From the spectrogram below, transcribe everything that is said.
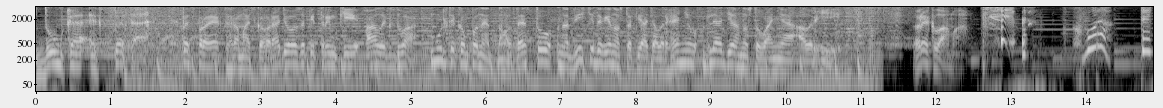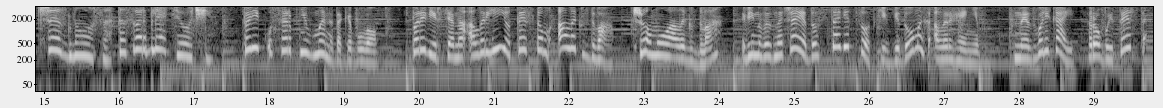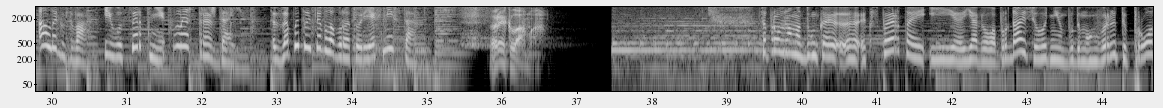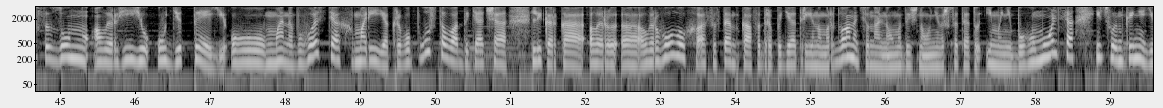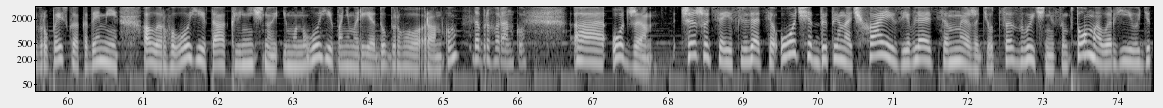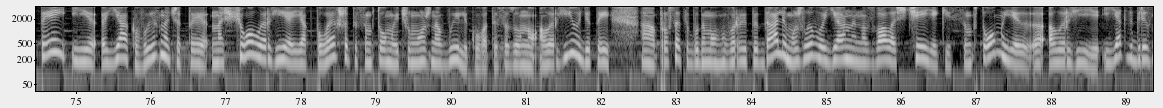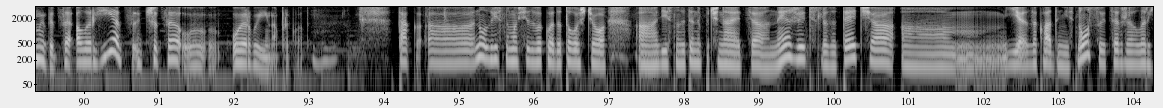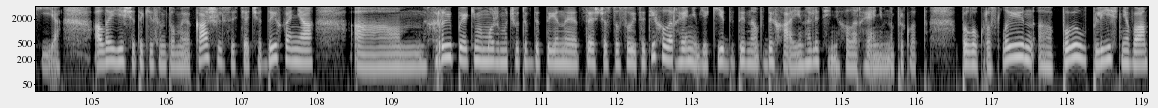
Думка експерта. Спецпроект громадського радіо за підтримки Алекс 2 мультикомпонентного тесту на 295 алергенів для діагностування алергії. Реклама. Хвора? Тече з носа та сверблять очі. Торік у серпні в мене таке було. Перевірся на алергію тестом Алекс 2. Чому Алекс 2? Він визначає до 100% відомих алергенів. Не зволікай, роби тест Алекс 2 і у серпні не страждай. Запитуйте в лабораторіях міста. Реклама. Це програма Думка е, експерта, і я Віола Бурдай. Сьогодні будемо говорити про сезонну алергію у дітей. У мене в гостях Марія Кривопустова, дитяча лікарка, е, алерголог, асистент кафедри педіатрії номер 2 Національного медичного університету імені Богомольця і членкиня Європейської академії алергології та клінічної імунології. Пані Марія, доброго ранку. Доброго ранку. Е, отже, чешуться і сльозяться очі, дитина чхає і з'являється нежить. Оце звичні симптоми алергії у дітей. І як визначити на що алергія, як полегшити симптоми і чи можна вилікувати сезонну алергію у дітей? Про все це будемо говорити далі. Можливо, я не назвала ще якісь симптоми е, алергії, і як відрізнити це алергія, чи це ОРВІ, наприклад. Так, е, ну звісно, ми всі звикли до того, що е, дійсно дитини починається нежить, сльозотеча, е, є закладеність носу, і це вже алергія. Але є ще такі симптоми, як кашель, свистяче дихання, хрипи, які ми можемо чути в дитини. Це що стосується тих алергенів, які дитина вдихає, інгаляційних алергенів, наприклад, пилок рослин, пил, пліснява.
